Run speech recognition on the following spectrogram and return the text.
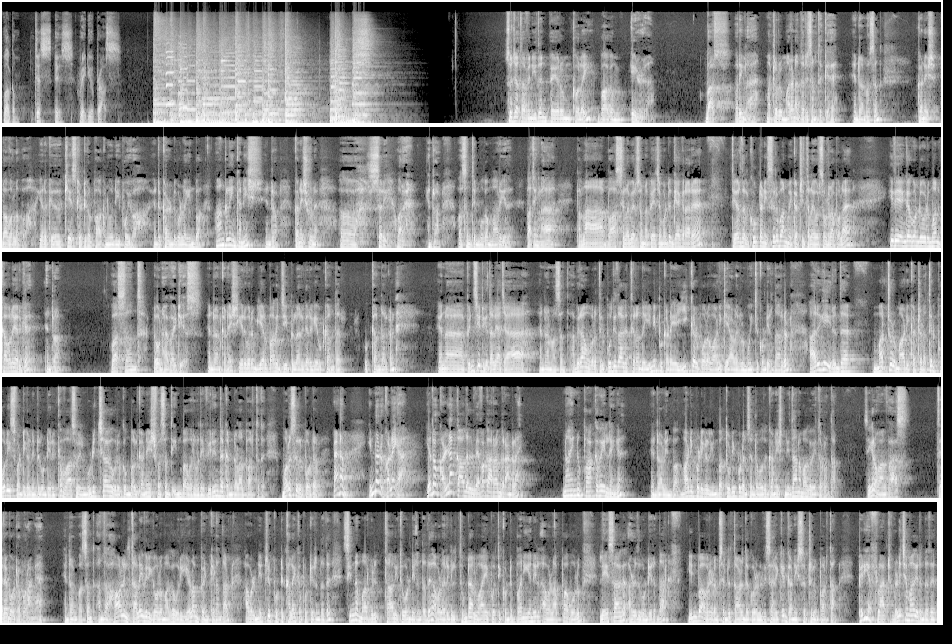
Welcome this is radio பிராஸ் சுஜாதாவின் இதன் பெயரும் கொலை பாகம் ஏழு. பாஸ் வரீங்களா? மற்றொரு மரண தரிசனத்துக்கு என்றான் வசந்த். கணேஷ் லா வரலப்பா எனக்கு கேஸ் கட்டுகள் பார்க்கணும் நீ போய் வா என்று கலந்து கொள்ள இன்பா. வாங்களையும் கணேஷ் என்றான். கணேஷ் உடனே சரி வரேன் என்றான். வசந்தின் முகம் மாறியது. பார்த்தீங்களா இப்போல்லாம் பாஸ் சில பேர் சொன்ன பேச்சை மட்டும் கேட்குறாரு தேர்தல் கூட்டணி சிறுபான்மை கட்சி தலைவர் சொல்கிறா போல இது எங்கே கொண்டு விடுமான்னு கவலையாக இருக்கு என்றான். வசந்த் டோன்ட் ஹாவ் ஐடியாஸ் என்றான் கணேஷ். இருவரும் இயல்பாக ஜீப்பில் அருகருகே உட்கார்ந்தார் உட்கார்ந்தார்கள். என்ன பின் சீட்டுக்கு தலையாச்சா என்றான் வசந்த். அபிராமபுரத்தில் புதிதாக திறந்த இனிப்பு கடையை ஈக்கள் போல வாடிக்கையாளர்கள் மொய்த்து கொண்டிருந்தார்கள். அருகே இருந்த மற்றொரு மாடி கட்டடத்தில் போலீஸ் வண்டிகள் நின்று கொண்டிருக்க வாசலில் முடிச்சாக ஒரு கும்பல் கணேஷ் வசந்த் இன்பா வருவதை விரிந்த கண்களால் பார்த்தது. முரசு ரிப்போர்ட்டர் மேடம் இன்னொரு கொலையா? ஏதோ கள்ளக்காதல் விவகாரங்கிறாங்களே? நான் இன்னும் பார்க்கவே இல்லைங்க என்றாள் இன்பா. மாடிப்படிகள் இன்பா துடிப்புடன் சென்றபோது கணேஷ் நிதானமாகவே தொடர்ந்தான். சீக்கிரம் வாங்க பாஸ். திரை போட்டுற போகிறாங்க என்றான் வசந்த். அந்த ஹாலில் தலைவிரி கோலமாக ஒரு இளம் பெண் கிடந்தாள். அவள் நெற்றி போட்டு கலைக்கப்பட்டிருந்தது. சின்ன மார்பில் தாலி துவண்டிருந்தது. அவள் அருகில் துண்டால் வாயை பொத்தி கொண்டு பனியனில் அவள் அப்பா போலும் லேசாக அழுது கொண்டிருந்தார். இன்பா அவரிடம் சென்று தாழ்ந்த குரல் விசாரிக்க கணேஷ் சுற்றிலும் பார்த்தான். பெரிய ஃப்ளாட் வெளிச்சமாக இருந்தது.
